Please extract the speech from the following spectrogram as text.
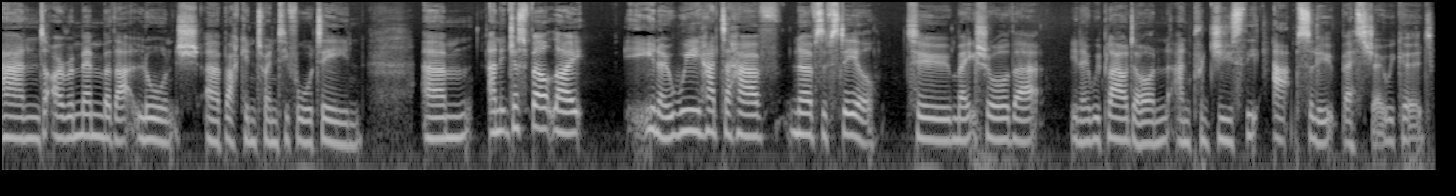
And I remember that launch uh, back in 2014. Um, and it just felt like you know, we had to have nerves of steel to make sure that you know we ploughed on and produced the absolute best show we could.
